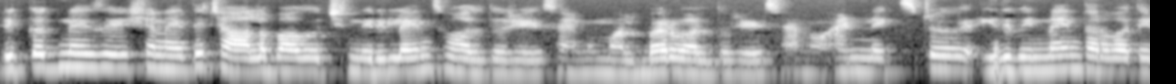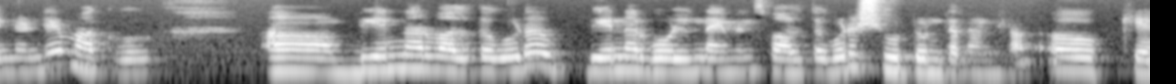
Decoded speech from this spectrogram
రికగ్నైజేషన్ అయితే చాలా బాగా వచ్చింది. రిలయన్స్ వాళ్ళతో చేశాను మల్బార్ వాళ్ళతో చేశాను. అండ్ నెక్స్ట్ ఇది విన్ అయిన తర్వాత ఏంటంటే మాకు బిఎన్ఆర్ వాళ్ళతో కూడా బిఎన్ఆర్ గోల్డెన్ డైమండ్స్ వాళ్ళతో కూడా షూట్ ఉంటదంట. Okay.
